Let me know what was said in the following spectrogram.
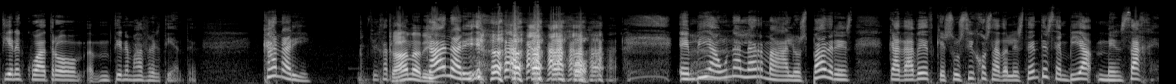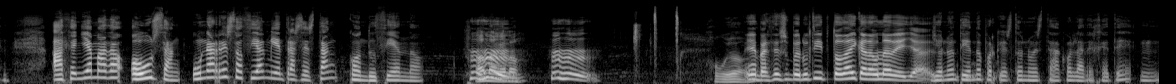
tienen cuatro, mm, tienen más vertientes. Canary. Fíjate, Canary. Canary. envía una alarma a los padres cada vez que sus hijos adolescentes envían mensaje, hacen llamada o usan una red social mientras están conduciendo. Me parece súper útil toda y cada una de ellas. Yo no entiendo por qué esto no está con la DGT. Mm,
